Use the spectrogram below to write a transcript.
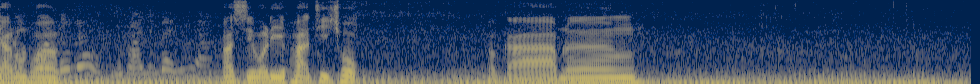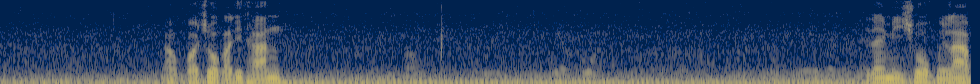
จากหลวงพ่อเร็วๆลูกหลานยังได้อีหยังพระศิวลีพระที่โชคเอากราบหนึ่งเอาขอโชคอธิษฐาน จะได้มีโชค มีลาบ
